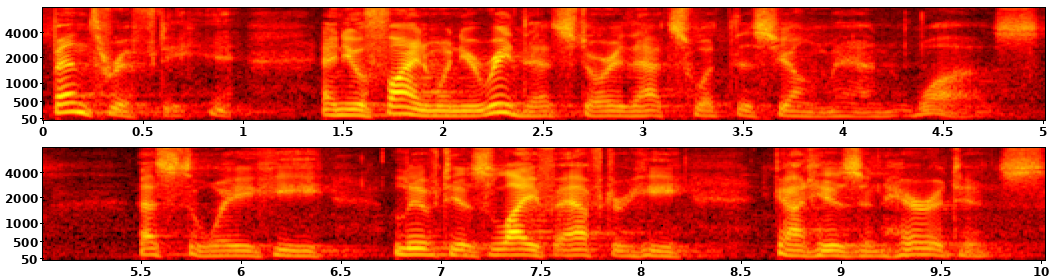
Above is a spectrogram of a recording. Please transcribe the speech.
spendthrifty. And you'll find when you read that story, that's what this young man was. That's the way he lived his life after he got his inheritance.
